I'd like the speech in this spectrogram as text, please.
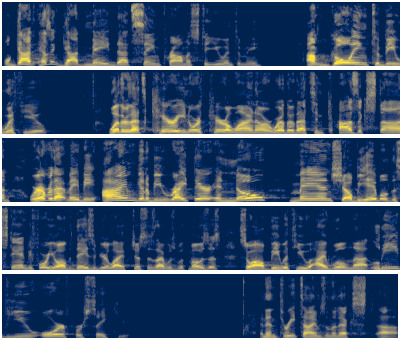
Well, God, hasn't God made that same promise to you and to me? I'm going to be with you. Whether that's Cary, North Carolina, or whether that's in Kazakhstan, wherever that may be, I'm going to be right there, and no man shall be able to stand before you all the days of your life, just as I was with Moses, so I'll be with you. I will not leave you or forsake you. And then, three times in the next uh,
